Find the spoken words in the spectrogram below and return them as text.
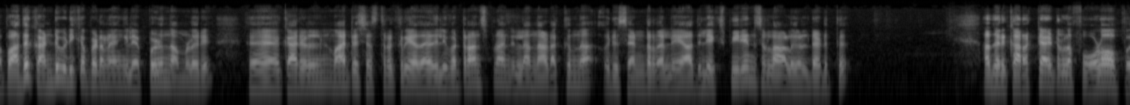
അപ്പോൾ അത് കണ്ടുപിടിക്കപ്പെടണമെങ്കിൽ എപ്പോഴും നമ്മളൊരു കരൾ മാറ്റ ശസ്ത്രക്രിയ അതായത് ലിവർ ട്രാൻസ്പ്ലാന്റ് എല്ലാം നടക്കുന്ന ഒരു സെന്റർ അല്ലെങ്കിൽ അതിൽ എക്സ്പീരിയൻസ് ഉള്ള ആളുകളുടെ അടുത്ത് അതൊരു കറക്റ്റായിട്ടുള്ള ഫോളോ അപ്പ്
